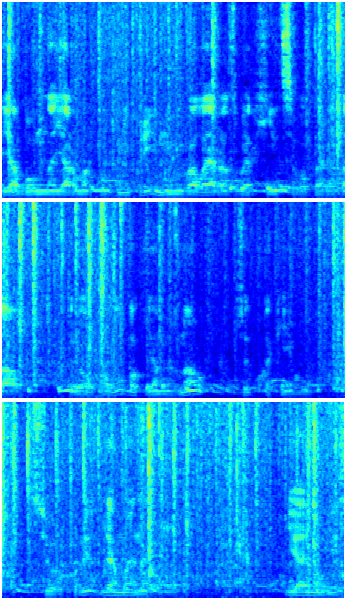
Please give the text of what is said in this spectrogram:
Я був на ярмарку в Дніпрі, мені Валера з Верхівцева передав трьох голубок, я не знав. Це такий був сюрприз для мене. Я йому віз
